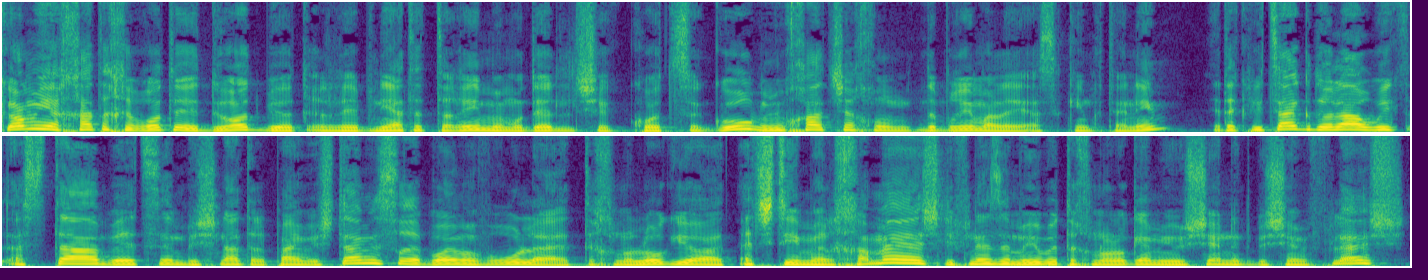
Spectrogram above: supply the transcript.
קום היא אחת החברות הידועות ביותר לבניית אתרים במודל של קוד סגור, במיוחד כשאנחנו מדברים על עסקים קטנים. את הקפיצה הגדולה וויקס עשתה בעצם בשנת 2012, בו הם עברו לטכנולוגיה HTML5, לפני זה הם היו בטכנולוגיה מיושנת בשם פלאש.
